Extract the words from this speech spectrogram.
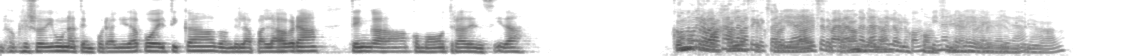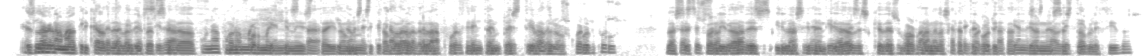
lo que yo digo, una temporalidad poética donde la palabra tenga como otra densidad. ¿Cómo trabajar la sexualidad separándola de los confines de la identidad? Es la gramática de la diversidad una forma higienista y domesticadora de la fuerza intempestiva de los cuerpos, las sexualidades y las identidades que desbordan las categorizaciones establecidas?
